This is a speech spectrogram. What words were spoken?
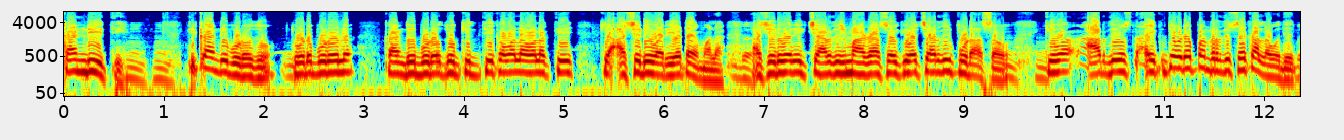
कांडी येते. ती कांडी बुडवतो थोडं बुडवलं कांडी बुडवतो की ती कवा लावा लागते की आषाढी वारी या टायमाला. आषाढी वारी एक चार दिवस मागा असावं किंवा चार दिवस पुढं असावं. किंवा आठ दिवस एक तेवढ्या पंधरा दिवसा कालावधीत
